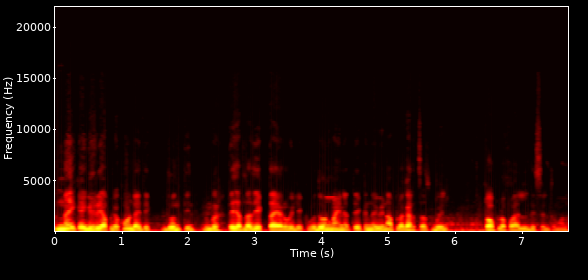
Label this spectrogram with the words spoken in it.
नाही काही घरी आपल्या खोंड आहेत एक दोन तीन. बरं. त्याच्यातलाच एक तयार होईल एक दोन महिन्यात एक नवीन आपला घरचाच बैल टॉपला पाहायला दिसेल तुम्हाला.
